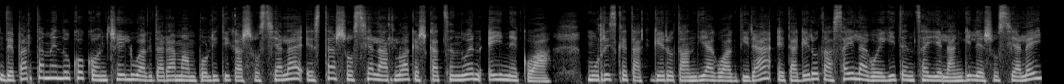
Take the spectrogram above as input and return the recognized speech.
Departamentuko kontseiluak daraman politika soziala ez da sozial arloak eskatzen duen einekoa. Murrizketak gerota handiagoak dira eta gerota zailago egiten zaie langile sozialei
